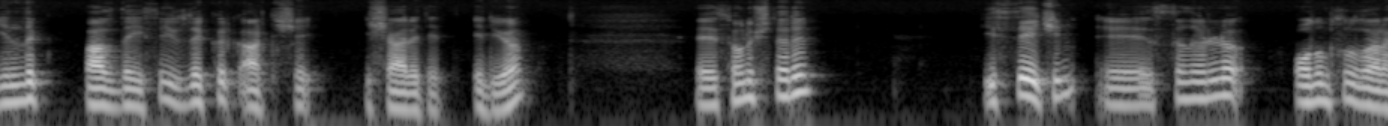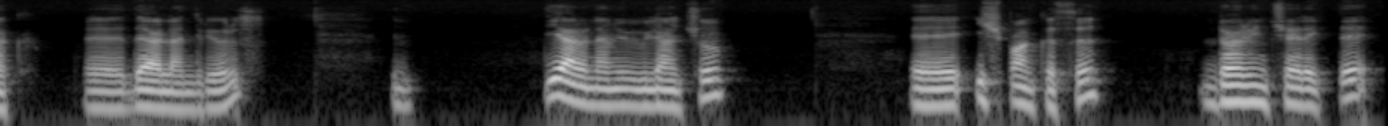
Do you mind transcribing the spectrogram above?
yıllık bazda ise %40 artışa işaret ediyor. E, sonuçları hisse için e, sınırlı olumsuz olarak e, değerlendiriyoruz. Diğer önemli bir bilanço e, İş Bankası 4. çeyrekte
